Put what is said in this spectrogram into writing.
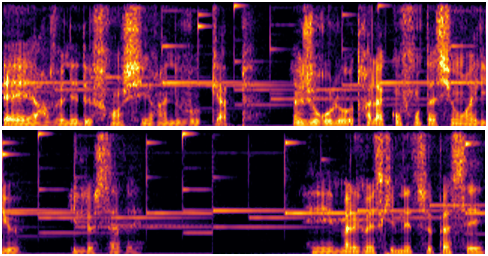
R venait de franchir un nouveau cap. Un jour ou l'autre, la confrontation aurait lieu. Il le savait. Et malgré ce qui venait de se passer,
